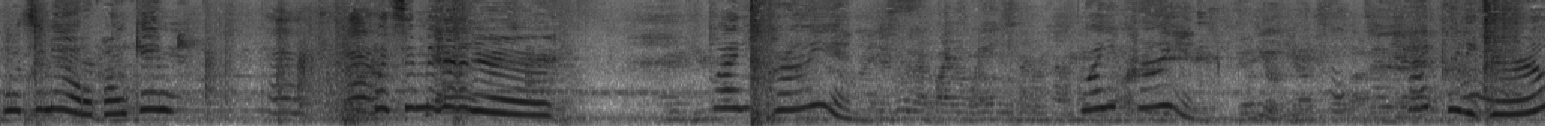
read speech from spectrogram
What's the matter, Pumpkin? What's the matter? Why are you crying? Why are you crying? Hi, pretty girl.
